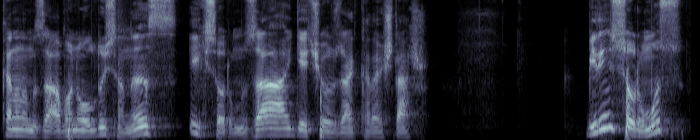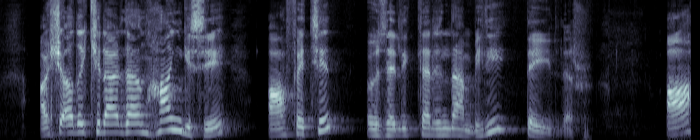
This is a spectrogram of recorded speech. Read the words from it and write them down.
kanalımıza abone olduysanız ilk sorumuza geçiyoruz arkadaşlar. Birinci sorumuz aşağıdakilerden hangisi afetin özelliklerinden biri değildir? A.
